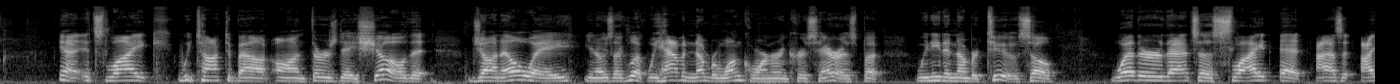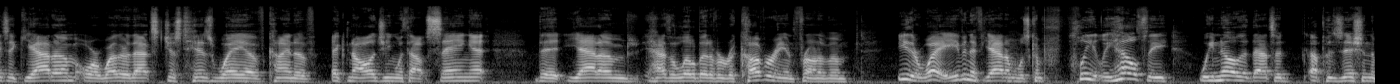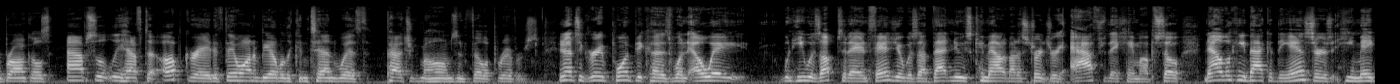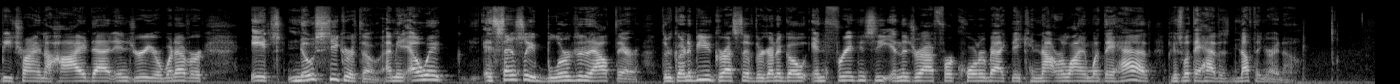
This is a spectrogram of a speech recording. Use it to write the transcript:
Yeah, it's like we talked about on Thursday's show that John Elway, you know, he's like, look, we have a number one corner in Chris Harris, but we need a number two. So whether that's a slight at Isaac Yiadom or whether that's just his way of kind of acknowledging without saying it that Yiadom has a little bit of a recovery in front of him. Either way, even if Yiadom was completely healthy, we know that that's a, a position the Broncos absolutely have to upgrade if they want to be able to contend with Patrick Mahomes and Philip Rivers. You know, that's a great point because when Elway when he was up today and Fangio was up, that news came out about a surgery after they came up. So now looking back at the answers, he may be trying to hide that injury or whatever. It's no secret though. I mean, Elway essentially blurted it out there. They're going to be aggressive. They're going to go in free agency in the draft for a cornerback. They cannot rely on what they have because what they have is nothing right now.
